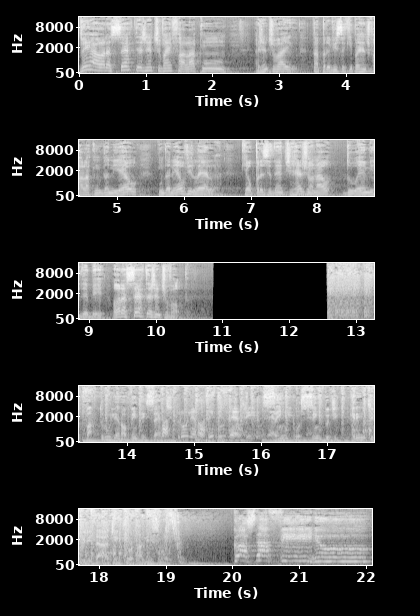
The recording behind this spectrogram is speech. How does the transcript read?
Vem a hora certa e a gente vai falar com. A gente vai. Está previsto aqui para a gente falar com Daniel, com Daniel Vilela, que é o presidente regional do MDB. Hora certa a gente volta. Patrulha 97. Patrulha 97. 100% de credibilidade em jornalismo. Costa Filho.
